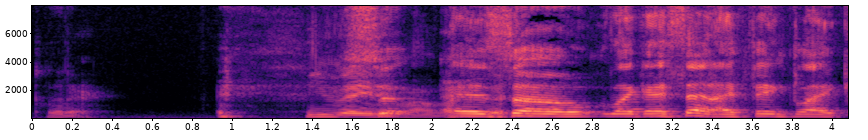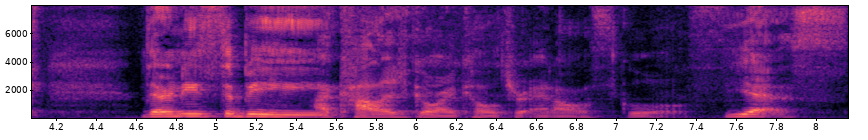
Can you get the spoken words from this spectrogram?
glitter. you made it, So, mama. and so, like I said, I think like there needs to be a college going culture at all schools, yes.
